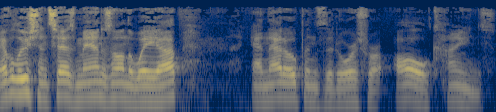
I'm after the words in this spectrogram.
Evolution says man is on the way up, and that opens the doors for all kinds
